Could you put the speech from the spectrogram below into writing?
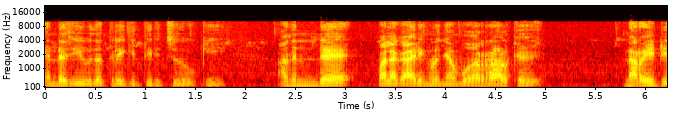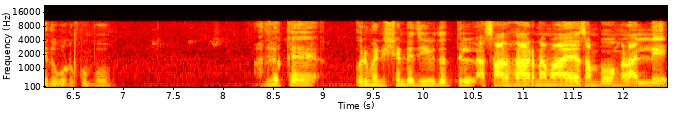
എന്റെ ജീവിതത്തിലേക്ക് തിരിച്ചു നോക്കി അതിന്റെ പല കാര്യങ്ങളും ഞാൻ വേറൊരാൾക്ക് നറേറ്റ് ചെയ്ത് കൊടുക്കുമ്പോൾ അതിലൊക്കെ ഒരു മനുഷ്യന്റെ ജീവിതത്തിൽ അസാധാരണമായ സംഭവങ്ങളല്ലേ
